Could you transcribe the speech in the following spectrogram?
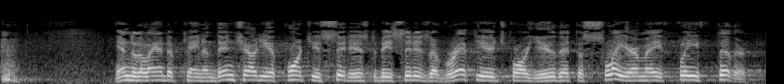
into the land of Canaan, then shall ye appoint you cities to be cities of refuge for you, that the slayer may flee thither,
